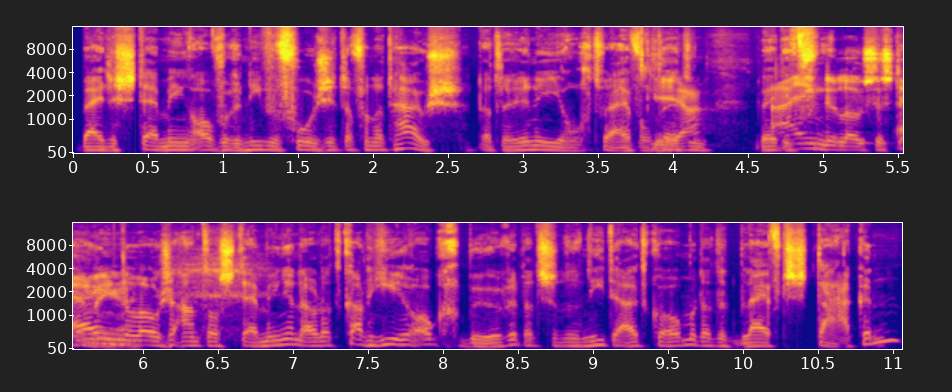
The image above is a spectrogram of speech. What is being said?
bij de stemming over een nieuwe voorzitter van het huis. Dat herinner je je ongetwijfeld. Ja, een, eindeloze stemmingen. Eindeloze aantal stemmingen. Nou, dat kan hier ook gebeuren. Dat ze er niet uitkomen, dat het blijft staken.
